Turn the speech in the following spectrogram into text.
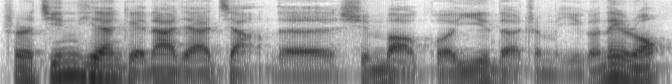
这是今天给大家讲的寻宝国医的这么一个内容。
